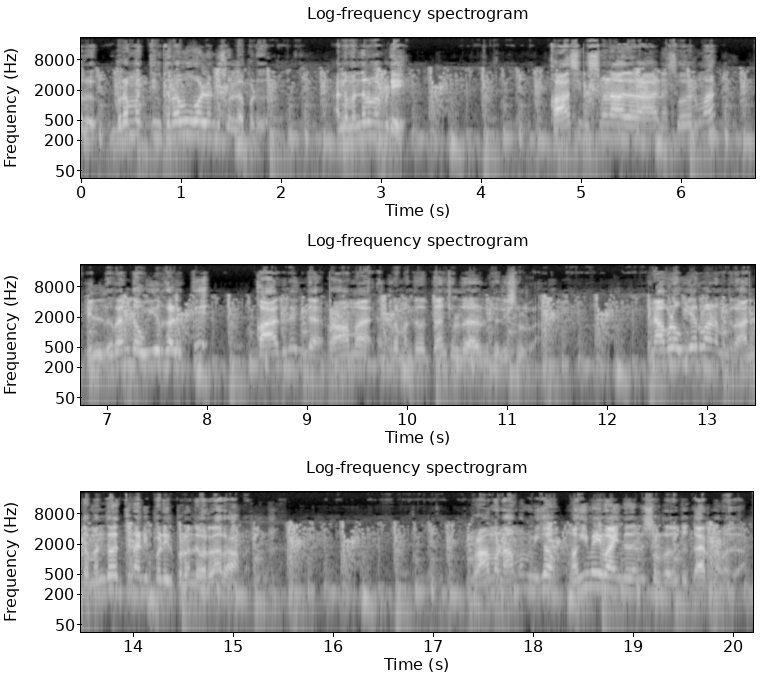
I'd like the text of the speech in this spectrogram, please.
ஒரு பிரம்மத்தின் திறவுகோல் என்று சொல்லப்படுகிறது. அந்த மந்திரம் எப்படி? காசி விஸ்வநாதரான சிவபெருமான் இறந்த உயிர்களுக்கு காதில் இந்த ராம என்ற மந்திரத்தை தான் சொல்றாருன்னு சொல்லி சொல்றாங்க. ஏன்னா அவ்வளவு உயர்வான மந்திரம். அந்த மந்திரத்தின் அடிப்படையில் பிறந்தவர் தான் ராமர். ராமநாமம் மிக மகிமை வாய்ந்தது என்று சொல்றதுக்கு காரணம் அதுதான்.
